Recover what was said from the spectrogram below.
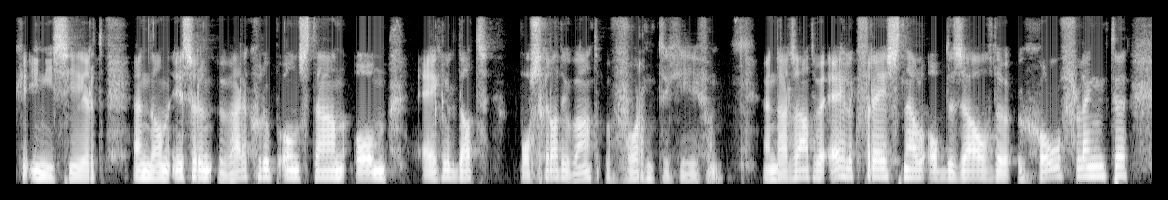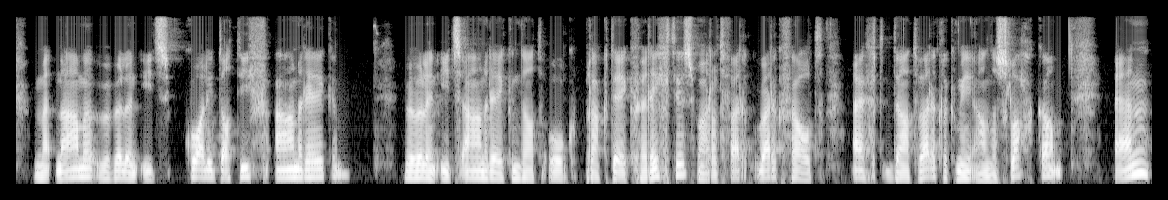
geïnitieerd. En dan is er een werkgroep ontstaan om eigenlijk dat postgraduaat vorm te geven. En daar zaten we eigenlijk vrij snel op dezelfde golflengte. Met name, we willen iets kwalitatief aanreiken. We willen iets aanreiken dat ook praktijkgericht is, waar het werkveld echt daadwerkelijk mee aan de slag kan. En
